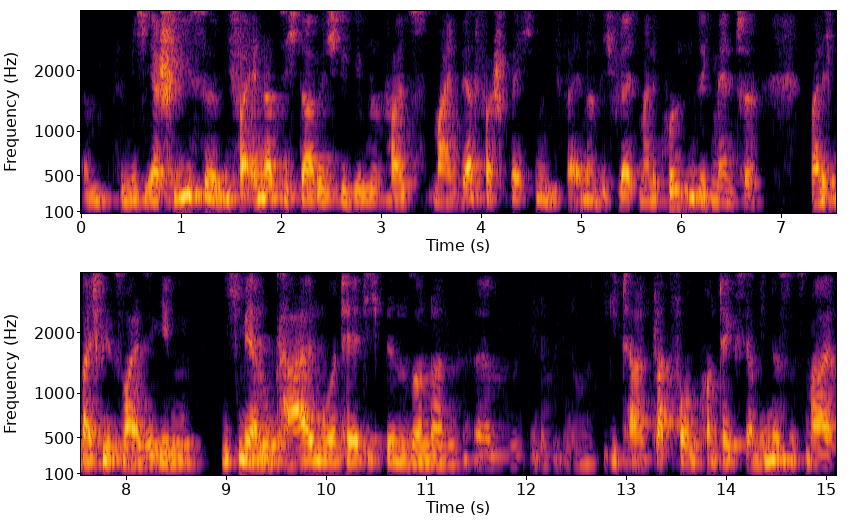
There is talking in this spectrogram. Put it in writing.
ähm, für mich erschließe, wie verändert sich dadurch gegebenenfalls mein Wertversprechen, wie verändern sich vielleicht meine Kundensegmente, weil ich beispielsweise eben nicht mehr lokal nur tätig bin, sondern ähm, in, einem, in einem digitalen Plattformkontext ja mindestens mal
